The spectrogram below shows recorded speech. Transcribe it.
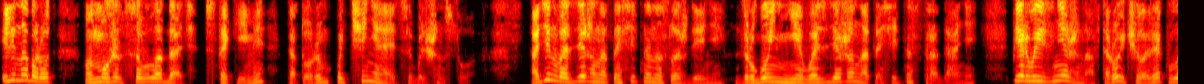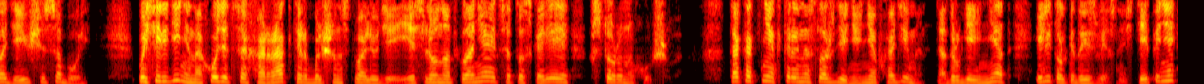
или наоборот, он может совладать с такими, которым подчиняется большинство. Один воздержан относительно наслаждений, другой не воздержан относительно страданий. Первый изнежен, а второй — человек, владеющий собой. Посередине находится характер большинства людей. Если он отклоняется, то скорее в сторону худшего. Так как некоторые наслаждения необходимы, а другие нет, или только до известной степени,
